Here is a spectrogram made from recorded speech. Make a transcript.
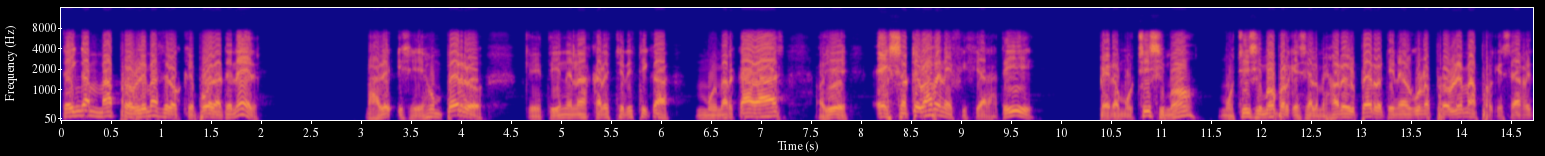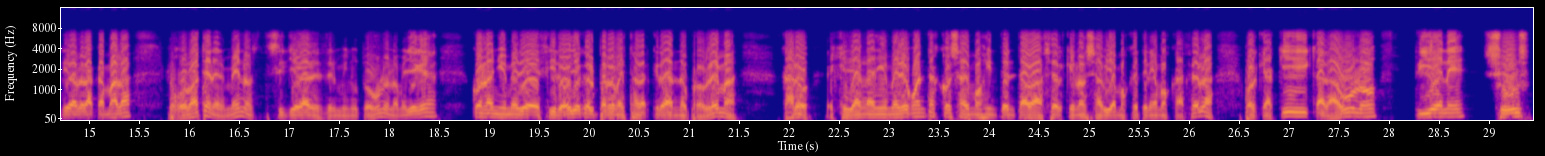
tenga más problemas de los que pueda tener. ¿Vale? Y si es un perro que tiene unas características muy marcadas, oye, eso te va a beneficiar a ti, pero muchísimo muchísimo, porque si a lo mejor el perro tiene algunos problemas porque se ha retirado de la camada, luego va a tener menos si llega desde el minuto uno. No me llegues con año y medio a decir, oye, que el perro me está creando problemas. Claro, es que ya en año y medio cuántas cosas hemos intentado hacer que no sabíamos que teníamos que hacerlas, porque aquí cada uno tiene sus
